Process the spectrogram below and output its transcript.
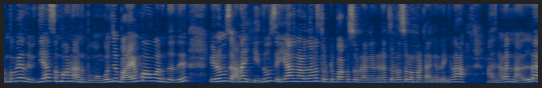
ரொம்பவே அது வித்தியாசமான அனுபவம். கொஞ்சம் பயமாகவும் இருந்தது. என்னமோ ஆனால் எதுவும் செய்யாதனால தானே தொட்டு பார்க்க சொல்கிறாங்க இல்லைன்னா தொட சொல்ல மாட்டாங்க இல்லைங்களா? அதனால் நல்லா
